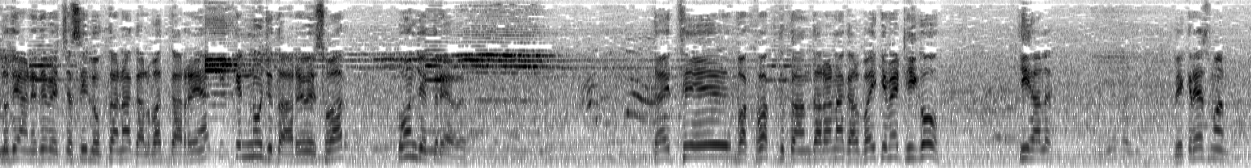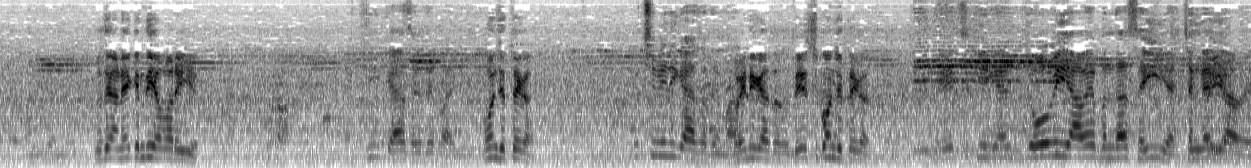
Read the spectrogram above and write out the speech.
ਲੁਧਿਆਣੇ ਦੇ ਵਿੱਚ ਅਸੀਂ ਲੋਕਾਂ ਨਾਲ ਗੱਲਬਾਤ ਕਰ ਰਹੇ ਹਾਂ ਕਿ ਕਿੰਨੂੰ ਜਿਤਾ ਰਹੇ ਹੋ ਇਸ ਵਾਰ? ਕੌਣ ਜਿੱਤ ਰਿਹਾ ਹੈ ਤਾਂ ਇੱਥੇ ਵੱਖ-ਵੱਖ ਦੁਕਾਨਦਾਰਾਂ ਨਾਲ ਗੱਲ ਬਾਈ ਕਿਵੇਂ ਠੀਕ ਹੋ? ਕੀ ਹਾਲ ਹੈ? ਵਿਕ ਰਿਹਾ ਸਮਾਨ? ਲੁਧਿਆਣੇ ਕਿੰਦੀ ਹਵਾ ਰਹੀ ਹੈ? ਕੀ ਕਹਿ ਸਕਦੇ ਭਾਜੀ। ਕੌਣ ਜਿੱਤੇਗਾ? ਕੁਝ ਵੀ ਨਹੀਂ ਕਹਿ ਸਕਦੇ ਮਾਰ ਕੋਈ ਨਹੀਂ ਕਹਿ ਸਕਦਾ। ਦੇਸ਼ ਕੌਣ ਜਿੱਤੇਗਾ? ਚ ਕੀ ਹੈ ਜੋ ਵੀ ਆਵੇ ਬੰਦਾ ਸਹੀ ਹੈ ਚੰਗਾ ਹੀ ਆਵੇ।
